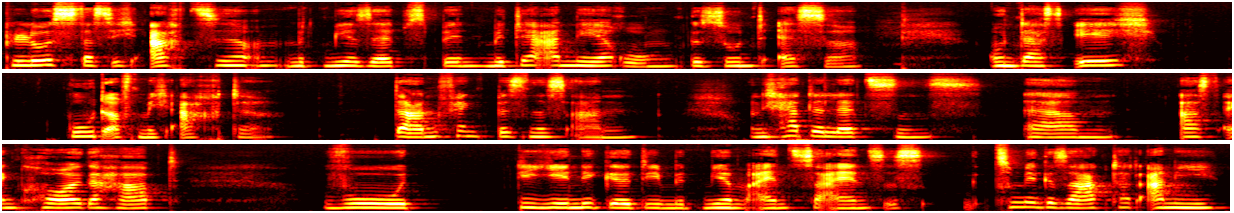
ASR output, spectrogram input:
Plus, dass ich achtsam mit mir selbst bin, mit der Ernährung, gesund esse und dass ich gut auf mich achte. Dann fängt Business an. Und ich hatte letztens ähm, erst ein Call gehabt, wo diejenige, die mit mir im 1 zu 1 ist, zu mir gesagt hat, Anni,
